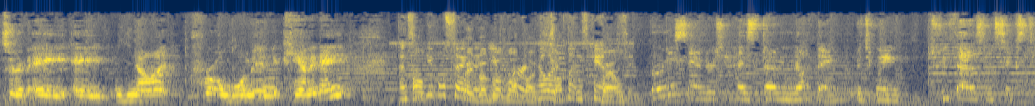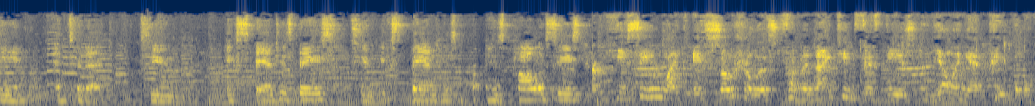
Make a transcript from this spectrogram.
sort of a, a not pro woman candidate. And some oh, people say wait, that but, you've but, heard but, Hillary some, Clinton's candidacy. Well, Bernie Sanders has done nothing between 2016 and today to expand his base, to expand his his policies. He seemed like a socialist from the 1950s yelling at people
